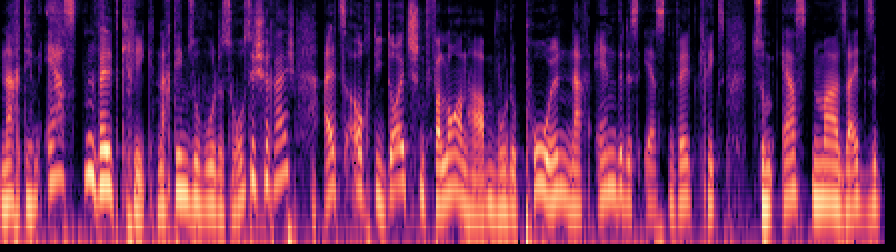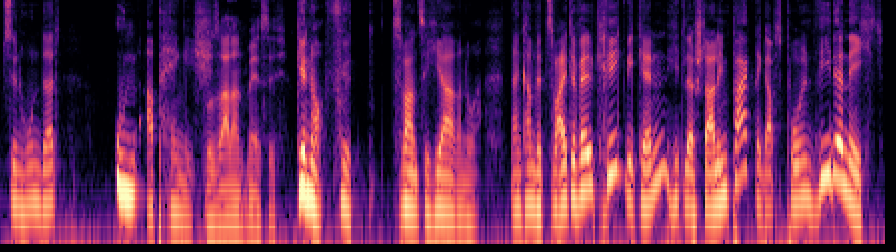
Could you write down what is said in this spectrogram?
nach dem Ersten Weltkrieg, nachdem sowohl das Russische Reich als auch die Deutschen verloren haben, wurde Polen nach Ende des Ersten Weltkriegs zum ersten Mal seit 1700 unabhängig. So Saarlandmäßig. Genau, für 20 Jahre nur. Dann kam der Zweite Weltkrieg, wir kennen Hitler-Stalin-Pakt, da gab es Polen wieder nicht.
